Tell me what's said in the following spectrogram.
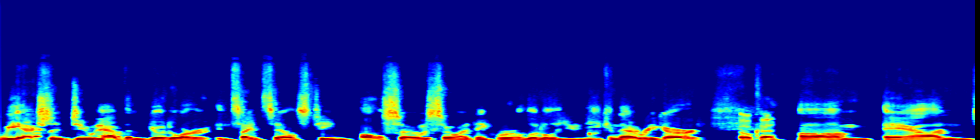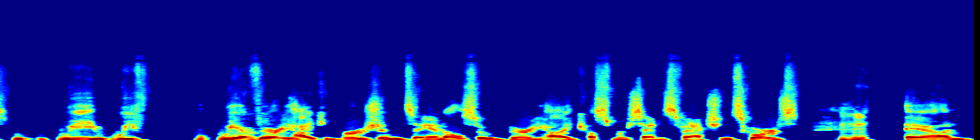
we actually do have them go to our inside sales team also. So I think we're a little unique in that regard. Okay. Um, and we we we have very high conversions and also very high customer satisfaction scores. Mm-hmm. And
